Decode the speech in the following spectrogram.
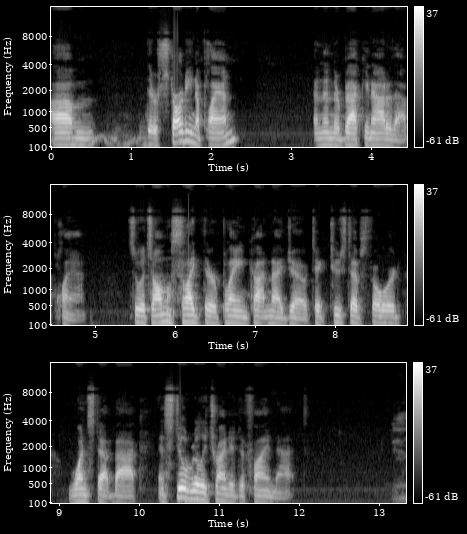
Um, they're starting a plan and then they're backing out of that plan. So it's almost like they're playing Cotton Eye Joe take two steps forward, one step back, and still really trying to define that. Yeah.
